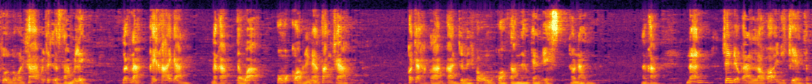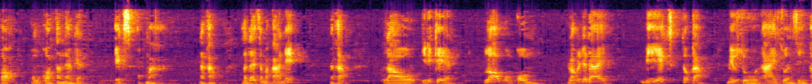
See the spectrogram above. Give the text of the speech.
ส่วนตรงกันข้ามก็จะเกิดสามแม่เหล็กลักษณะคล้ายๆกันนะครับ แต่ว่าองค์ประกอบในแนวตั้งฉาก ก็จะหักล้างกันจะเหลือเฉพาะองค์ประกอบตามแนวแกน x เท่านั้นนะครับ นั้นเช่นเดียวกันเราก็อินทิเกรตเฉพาะองค์ประกอบตามแนวแกน x ออกมานะครับ เราได้สมการนี้นะครับ เราอินทิเกรตรอบวงกลม เราก็จะได้ bx เท่ากับ มิวศูนย์ i ส่วน4พ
